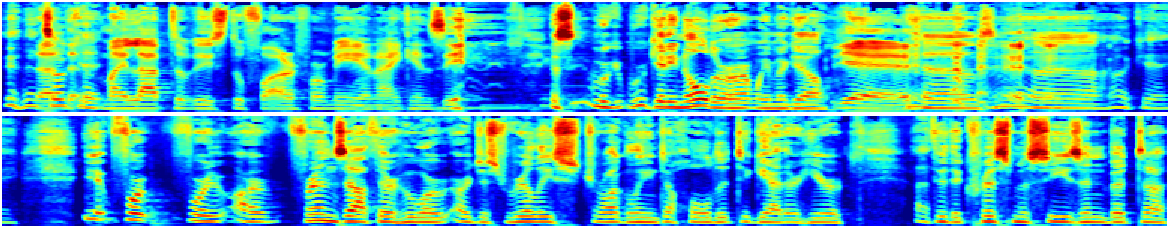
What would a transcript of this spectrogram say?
That's That- okay. My laptop is too far for me, and I can see. We're, we're getting older, aren't we, Miguel? yeah. Yes. Uh, okay. Yeah, for for our friends out there who are, are just really struggling to hold it together here uh, through the Christmas season, but uh,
